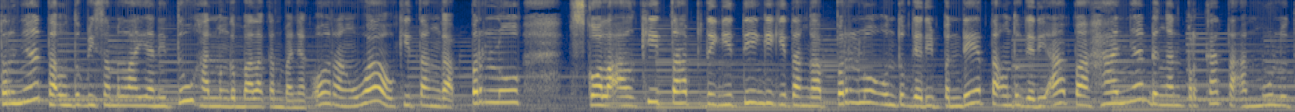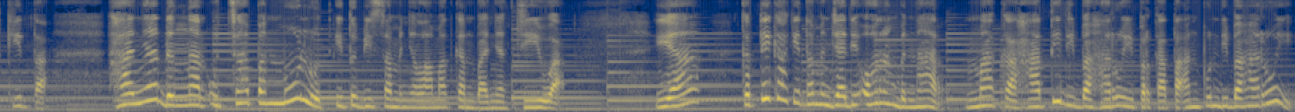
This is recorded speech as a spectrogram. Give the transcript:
Ternyata untuk bisa melayani Tuhan, menggembalakan banyak orang, wow kita nggak perlu sekolah Alkitab tinggi-tinggi, kita nggak perlu untuk jadi pendeta, untuk jadi apa, hanya dengan perkataan mulut kita. Hanya dengan ucapan mulut itu bisa menyelamatkan banyak jiwa. Ya, ketika kita menjadi orang benar, maka hati dibaharui, perkataan pun dibaharui.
